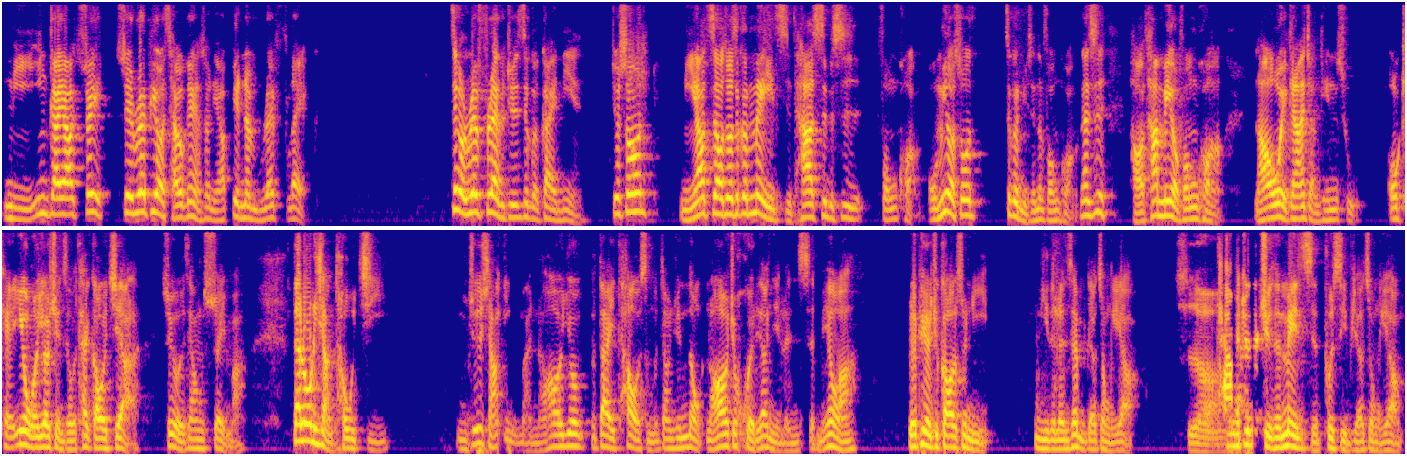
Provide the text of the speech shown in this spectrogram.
你应该要，所以所以 Rapio 才会跟你说，你要辨认 Red Flag。这个 Red Flag 就是这个概念，就是说你要知道说这个妹子她是不是疯狂。我没有说这个女生的疯狂，但是好，她没有疯狂，然后我也跟她讲清楚，OK，因为我有选择，我太高价了。”所以我这样睡嘛，但如果你想偷鸡，你就是想隐瞒，然后又不带套什么这样去弄，然后就毁掉你的人生，没有啊？Rapio 就告诉你，你的人生比较重要。是啊，他们就是觉得妹子的 pussy 比较重要嘛。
